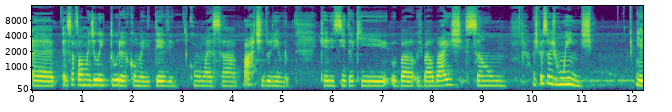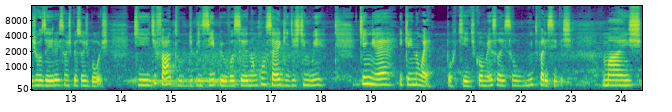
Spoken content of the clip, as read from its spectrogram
é, essa forma de leitura como ele teve com essa parte do livro, que ele cita que os baobás são as pessoas ruins e as roseiras são as pessoas boas. Que de fato, de princípio, você não consegue distinguir quem é e quem não é, porque de começo elas são muito parecidas. Mas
